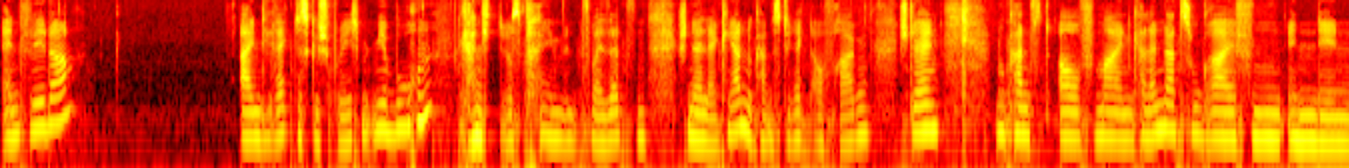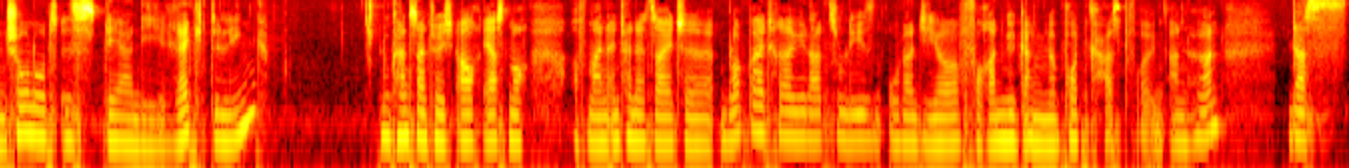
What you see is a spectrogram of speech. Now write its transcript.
Entweder ein direktes Gespräch mit mir buchen. Kann ich dir das bei ihm in zwei Sätzen schnell erklären. Du kannst direkt auch Fragen stellen. Du kannst auf meinen Kalender zugreifen. In den Shownotes ist der direkte Link. Du kannst natürlich auch erst noch auf meiner Internetseite Blogbeiträge dazu lesen oder dir vorangegangene Podcast-Folgen anhören. Das,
